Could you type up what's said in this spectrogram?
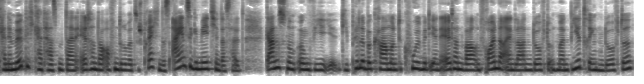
keine Möglichkeit hast, mit deinen Eltern da offen drüber zu sprechen. Das einzige Mädchen, das halt ganz nur irgendwie die Pille bekam und cool mit ihren Eltern war und Freunde einladen durfte und mal ein Bier trinken durfte,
